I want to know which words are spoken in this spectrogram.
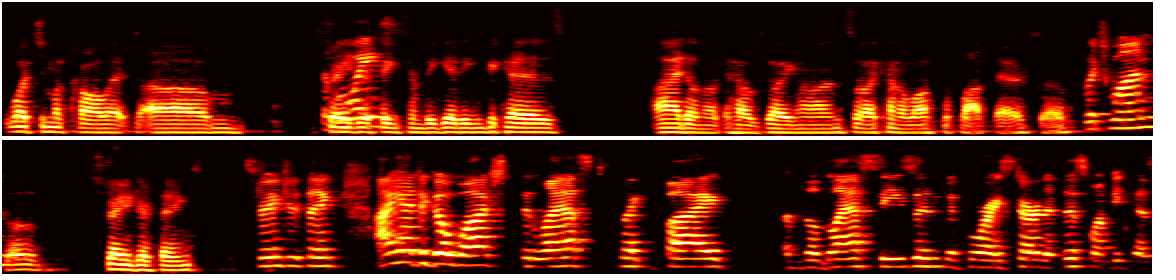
what you call it, um, Stranger? Things from beginning because I don't know what the hell's going on, so I kind of lost the plot there. So, Which one? so Stranger Things. Stranger Things. I had to go watch the last like five of the last season before I started this one because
